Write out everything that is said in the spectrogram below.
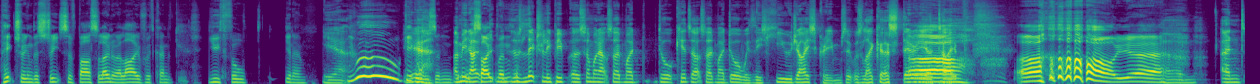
picturing the streets of Barcelona alive with kind of youthful, you know, yeah woo Yeah. and I mean, I, excitement. there was literally people, uh, someone outside my door, kids outside my door with these huge ice creams. It was like a stereotype. Oh, oh, yeah. um, and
